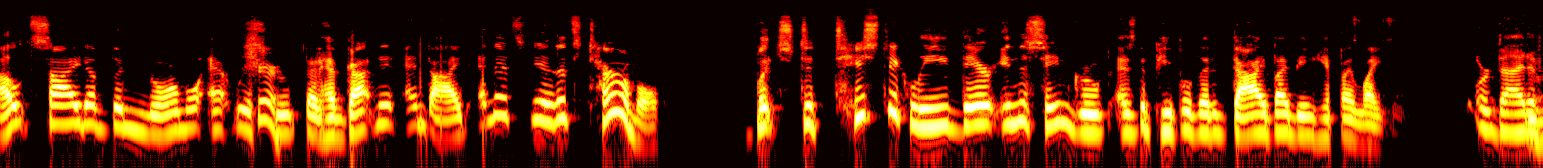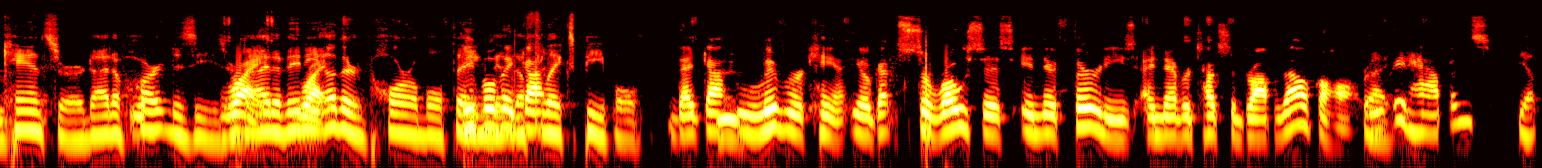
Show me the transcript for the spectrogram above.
outside of the normal at-risk Sure. group that have gotten it and died and that's you know that's terrible but statistically they're in the same group as the people that have died by being hit by lightning Or died of mm-hmm. cancer, or died of heart disease, or. Right, died of any right. other horrible thing People that, that got- afflicts people. that got mm. liver cancer, you know got cirrhosis in their 30s and never touched a drop of alcohol Right. it happens Yep.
